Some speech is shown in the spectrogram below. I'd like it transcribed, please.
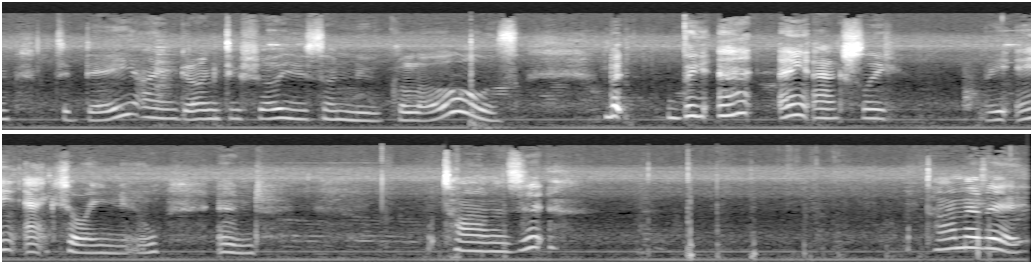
and today I am going to show you some new clothes. But they ain't, actually they ain't actually new. And what time is it? What time is it?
